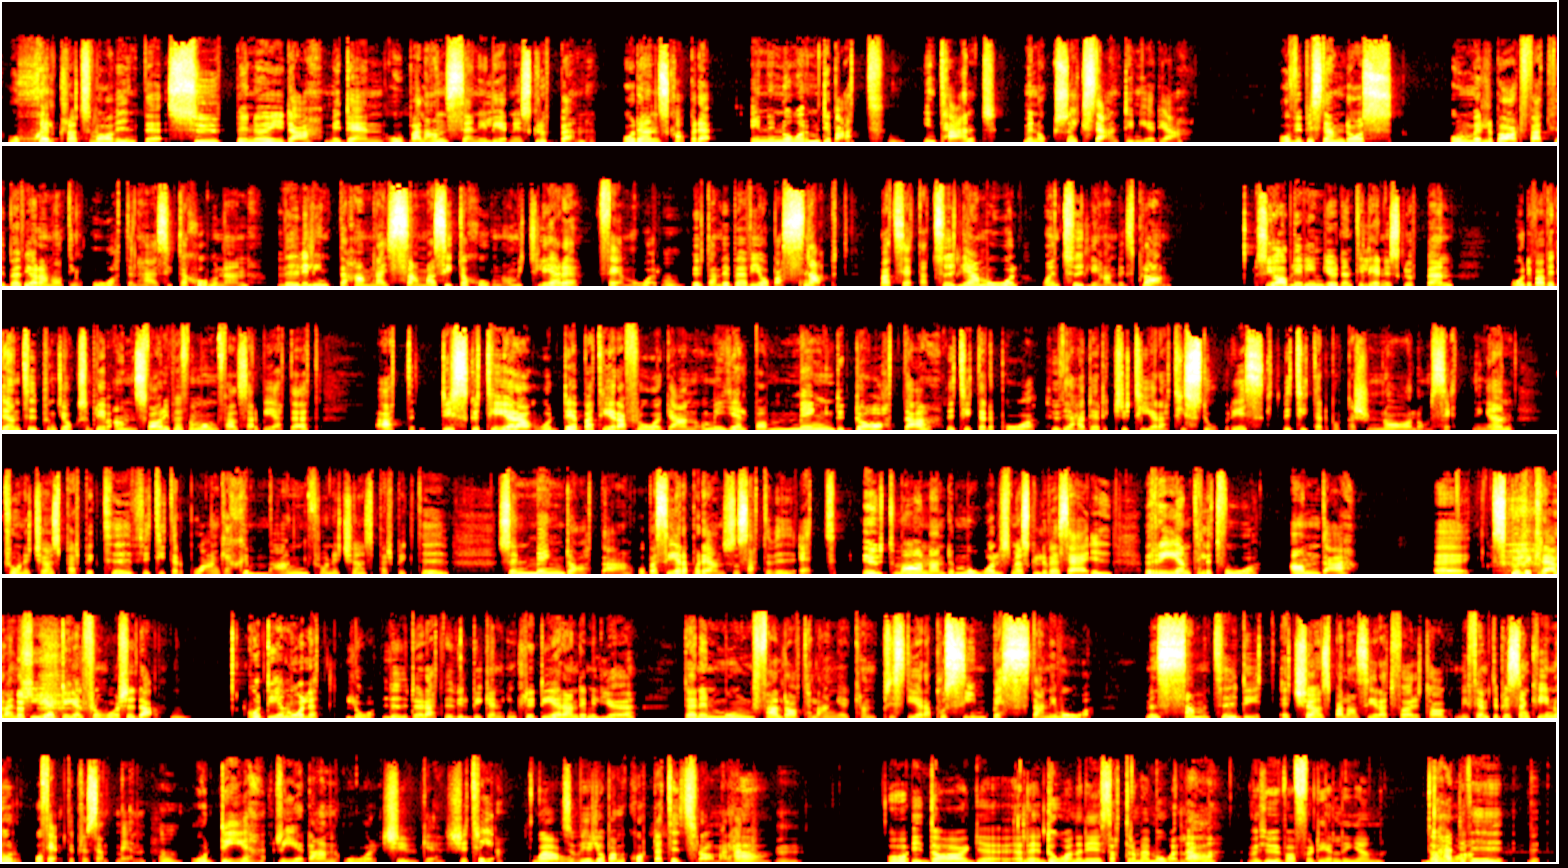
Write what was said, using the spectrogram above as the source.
Och självklart så var vi inte supernöjda med den obalansen i ledningsgruppen. Och den skapade en enorm debatt mm. internt, men också externt i media. Och vi bestämde oss omedelbart för att vi behöver göra någonting åt den här situationen. Vi vill inte hamna i samma situation om ytterligare fem år, mm. utan vi behöver jobba snabbt med att sätta tydliga mål och en tydlig handlingsplan. Så jag blev inbjuden till ledningsgruppen och det var vid den tidpunkt jag också blev ansvarig för mångfaldsarbetet att diskutera och debattera frågan och med hjälp av mängd data. Vi tittade på hur vi hade rekryterat historiskt. Vi tittade på personalomsättningen från ett könsperspektiv. Vi tittade på engagemang från ett könsperspektiv. Så en mängd data och baserat på den så satte vi ett utmanande mål som jag skulle vilja säga i ren Tele2-anda eh, skulle kräva en hel del från vår sida. Mm. Och det målet lyder att vi vill bygga en inkluderande miljö där en mångfald av talanger kan prestera på sin bästa nivå. Men samtidigt ett könsbalanserat företag med 50% kvinnor och 50% män. Mm. Och det redan år 2023. Wow. Så vi jobbar med korta tidsramar här. Ja. Mm. Och idag, eller då, när ni satte de här målen, ja. hur var fördelningen då? Då hade vi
